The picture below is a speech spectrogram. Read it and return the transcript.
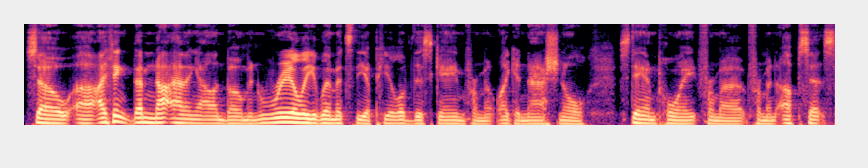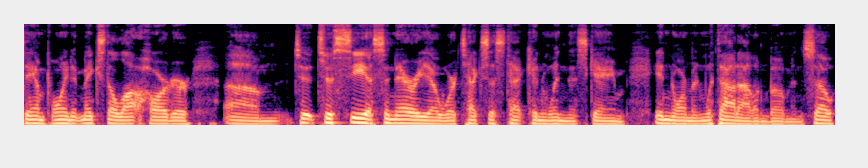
So uh, I think them not having Alan Bowman really limits the appeal of this game from like a national standpoint, from a from an upset standpoint. It makes it a lot harder um, to to see a scenario where Texas Tech can win this game in Norman without Alan Bowman. So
